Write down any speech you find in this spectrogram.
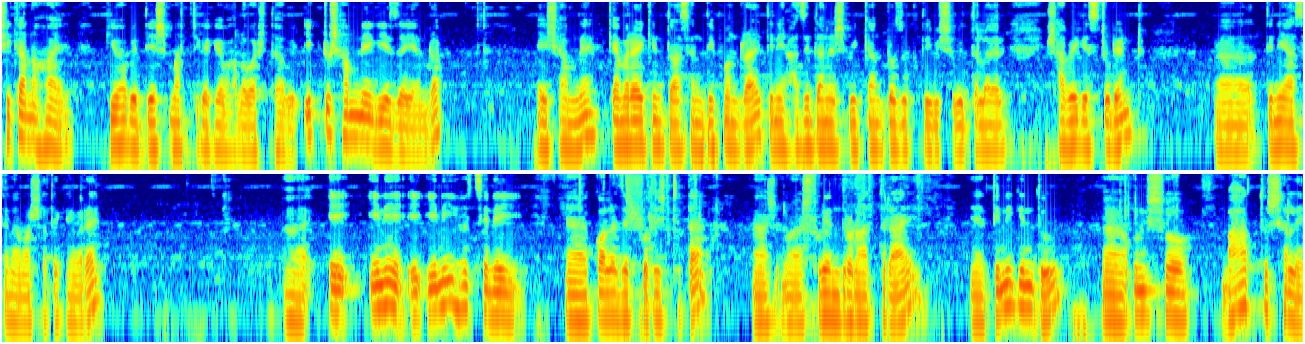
শেখানো হয়। কীভাবে দেশ মাতৃকাকে ভালোবাসতে হবে? একটু সামনে এগিয়ে যাই আমরা। এই সামনে ক্যামেরায় কিন্তু আছেন দীপন রায়, তিনি হাজি দানেশ বিজ্ঞান প্রযুক্তি বিশ্ববিদ্যালয়ের সাবেক স্টুডেন্ট তিনি আছেন আমার সাথে ক্যামেরায়। এই ইনি ইনি হচ্ছেন এই কলেজের প্রতিষ্ঠাতা সুরেন্দ্রনাথ রায়। তিনি কিন্তু উনিশশো বাহাত্তর সালে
